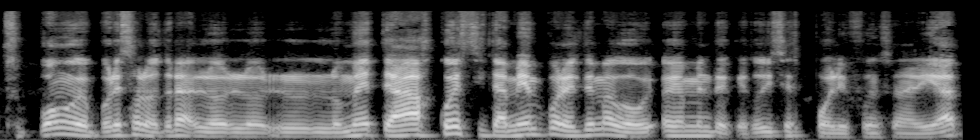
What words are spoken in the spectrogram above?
supongo que por eso lo, lo, lo- lo mete a Ascuez y también por el tema, obviamente, que tú dices polifuncionalidad.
